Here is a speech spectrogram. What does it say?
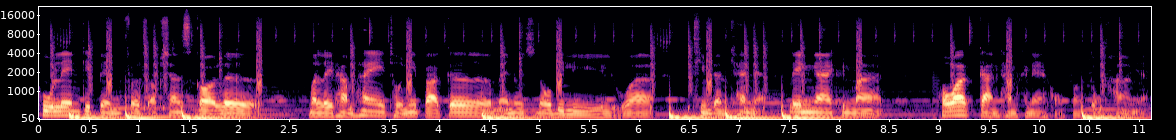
ผู้เล่นที่เป็น first option scorer มันเลยทำให้โทนี่ปาร์เกอร์แมนูชโนบิลีหรือว่าทีมดันแคนเนี่ย เล่นง่ายขึ้นมาก เพราะว่าการทำคะแนนของฝั่งตรงข้ามเนี่ย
